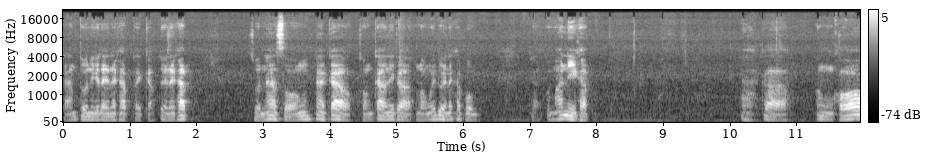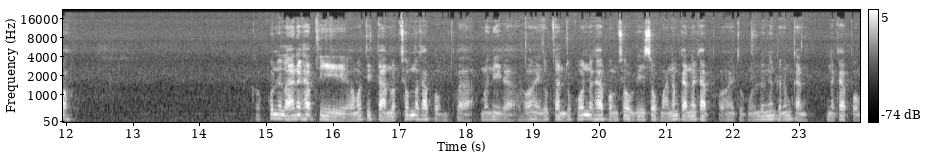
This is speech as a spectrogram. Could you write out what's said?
สามตัวนี้ก็ได้นะครับ ไปกลับด้วยนะครับ ส่วนห้าสองห้าเก้าสองเก้านี่ก็ลองไว้ด้วยนะครับผมประมาณนี้ครับก็ต้องขอ ขอบคุณหลายๆนะครับ ที่เขามาติดตามรับชมนะครับ ผมก็มื่อนี้ก็ขอให้ทุกท่านทุกคนนะครับ ผมโชคดีโชคหมาน้ำกันนะครับ ขอให้ถูกหวยเรื่องเงินไปน้ำกันนะครับ ผม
